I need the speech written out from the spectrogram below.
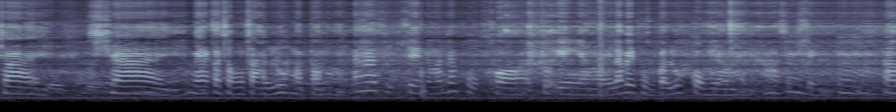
ใช่ใช่ แม่ก็สงสารลูกมาตลอดห้าสิบเซนเนี่ยมันจะผูกคอตัวเองยังไง แล้วไปผูกกับลูกกลมยังไงห้าสิบเซนอ่า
